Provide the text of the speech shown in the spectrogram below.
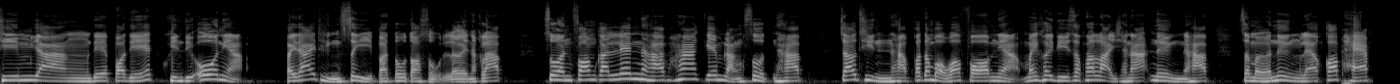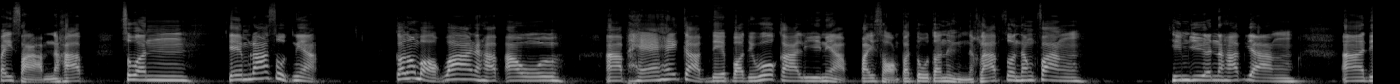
ทีมอย่างเดปอเดสควินดิโอเนี่ยไปได้ถึง 4 ประตูต่อศูนย์เลยนะครับ ส่วนฟอร์มการเล่นนะครับ5เกมหลังสุดนะครับเจ้าถิ่นนะครับก็ต้องบอกว่าฟอร์มเนี่ยไม่ค่อยดีสักเท่าไหร่ชนะ1นะครับเสมอ 1 แล้วก็แพ้ไป3นะครับส่วนเกมล่าสุดเนี่ยก็ต้องบอกว่านะครับเอาอาแพ้ให้กับเดปอติโวกาลีเนี่ยไป 2 ประตูต่อ1นะครับส่วนทางฝั่งทีมเยือนนะครับอย่าง อาเด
